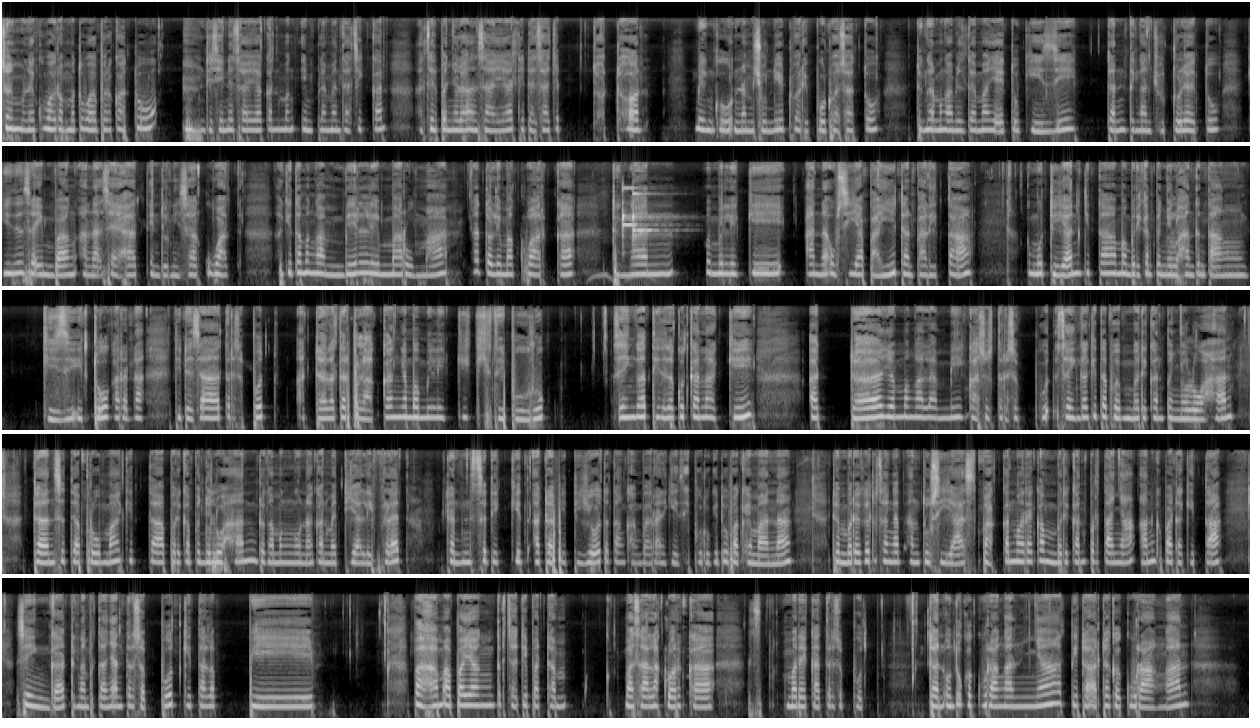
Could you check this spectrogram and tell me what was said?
Assalamualaikum warahmatullahi wabarakatuh. Di sini saya akan mengimplementasikan hasil penyuluhan saya di Desa Jodor Minggu 6 Juni 2021 dengan mengambil tema yaitu gizi dan dengan judul yaitu gizi seimbang anak sehat Indonesia kuat. Kita mengambil lima rumah atau lima keluarga dengan memiliki anak usia bayi dan balita Kemudian kita memberikan penyuluhan tentang gizi itu karena di desa tersebut ada latar belakang yang memiliki gizi buruk. Sehingga ditakutkan lagi ada yang mengalami kasus tersebut. Sehingga kita memberikan penyuluhan dan setiap rumah kita berikan penyuluhan dengan menggunakan media leaflet dan sedikit ada video tentang gambaran gizi buruk itu bagaimana. Dan mereka itu sangat antusias bahkan mereka memberikan pertanyaan kepada kita. Sehingga dengan pertanyaan tersebut kita lebih paham apa yang terjadi pada masalah keluarga mereka tersebut. Dan untuk kekurangannya tidak ada kekurangan.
